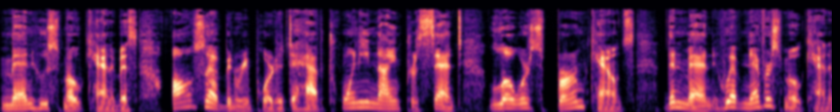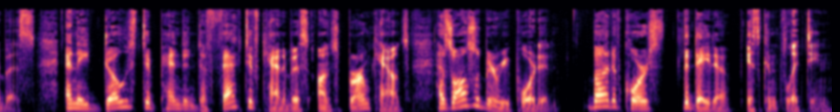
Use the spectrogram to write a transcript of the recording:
men who smoke cannabis also have been reported to have 29% lower sperm counts than men who have never smoked cannabis. And a dose dependent effect of cannabis on sperm counts has also been reported. But of course, the data is conflicting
